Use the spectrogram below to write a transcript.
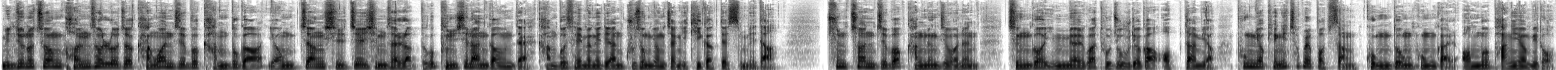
민주노총 건설노조 강원지부 간부가 영장실질심사를 앞두고 분신한 가운데 간부 3명에 대한 구속영장이 기각됐습니다. 춘천지법 강릉지원은 증거인멸과 도주 우려가 없다며 폭력행위 처벌법상 공동공갈 업무 방해 혐의로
